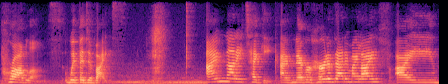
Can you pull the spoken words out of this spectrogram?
problems with the device. I'm not a tech geek. I've never heard of that in my life. I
